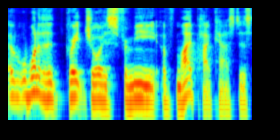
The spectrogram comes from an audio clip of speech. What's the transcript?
Uh, one of the great joys for me of my podcast is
